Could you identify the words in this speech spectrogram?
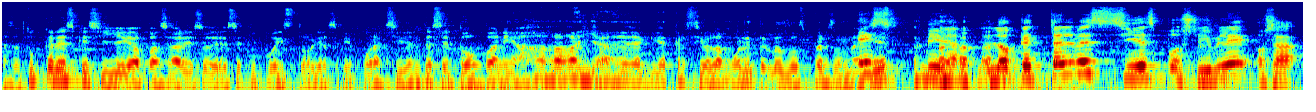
Hasta tú crees que sí llega a pasar eso de ese tipo de historias que por accidente se topan y ¡ay, ya, ya, ya creció el amor entre los dos personajes. Es, mira, lo que tal vez sí es posible, o sea,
